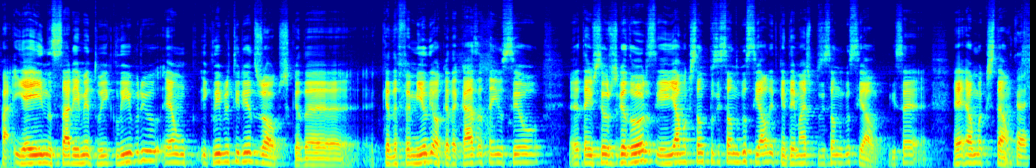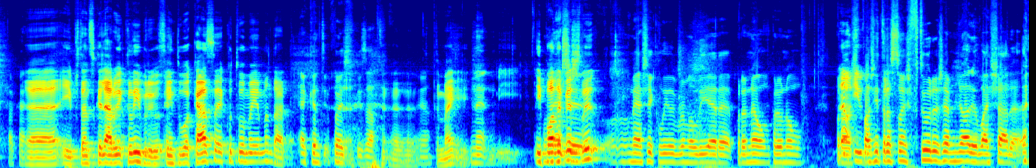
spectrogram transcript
pá, e aí necessariamente o equilíbrio é um equilíbrio de teoria de jogos. Cada, cada família ou cada casa tem o seu. Eh, Tem os seus jogadores e aí há uma questão de posição negocial e de quem tem mais posição negocial. Isso é, é, é uma questão. Ok, ok. Ah, e portanto, se calhar o equilíbrio em tua casa é com a tua mãe a mandar. É canti... Pois, exato. Ah, É. Também. Ne- E, e pode haver. O Nash Equilibrium ali era para não, para não, para, Não, as, e- para as iterações futuras é melhor ele baixar a.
